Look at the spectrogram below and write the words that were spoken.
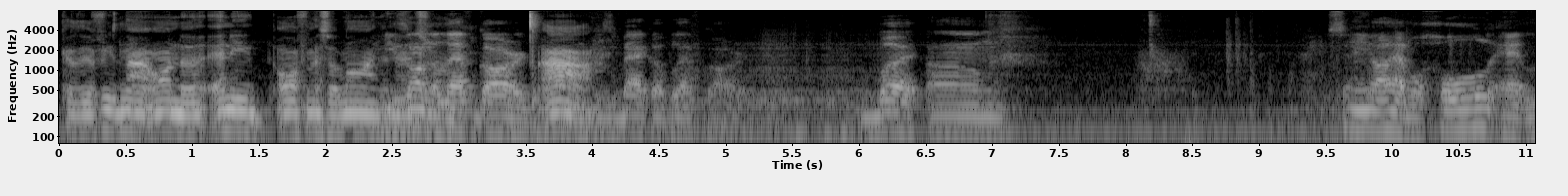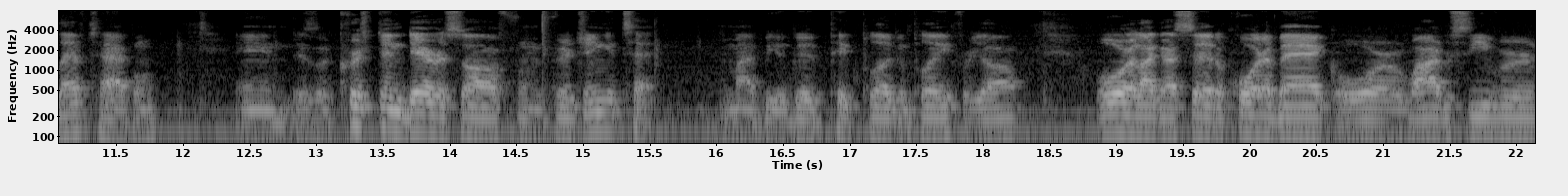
Because if he's not on the any offensive line, he's on the right. left guard. Ah. He's backup left guard. But um, saying y'all have a hole at left tackle, and there's a Christian Darrisaw from Virginia Tech. Might be a good pick, plug and play for y'all. Or like I said, a quarterback or wide receiver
